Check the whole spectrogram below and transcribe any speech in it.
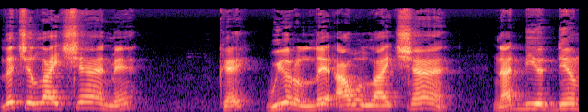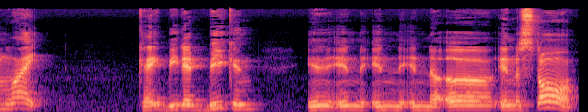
Let your light shine, man. Okay? We ought to let our light shine. Not be a dim light. Okay, be that beacon in in in in the uh in the storm.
